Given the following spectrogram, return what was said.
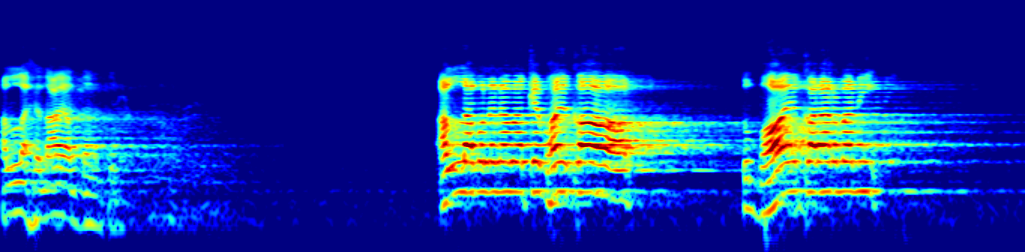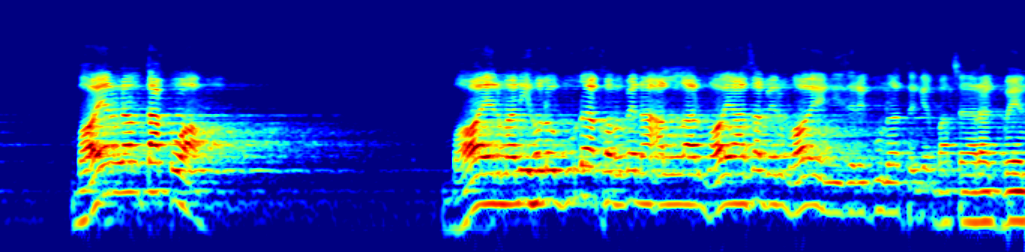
আল্লাহ হেদায়াত দান করুন। আল্লাহ বলেন, আমাকে ভয় কর। তো ভয় করার মানি? ভয়ের নাম তাকওয়া। ভয়ের মানি হলো গুনাহ করবে না, আল্লাহর ভয় আজাবের ভয় নিজের গুনাহ থেকে বাঁচায় রাখবেন।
